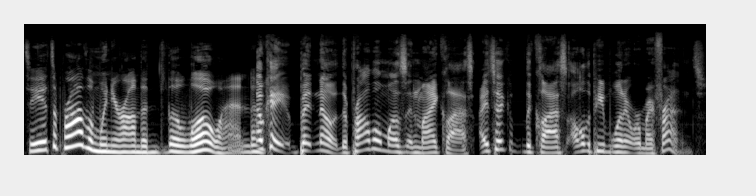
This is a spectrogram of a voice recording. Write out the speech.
See, it's a problem when you're on the the low end. Okay, but no, the problem was in my class. I took the class. All the people in it were my friends.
